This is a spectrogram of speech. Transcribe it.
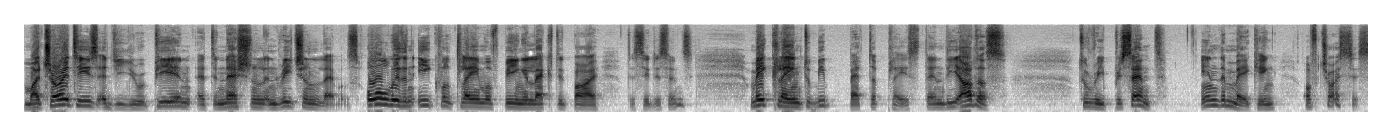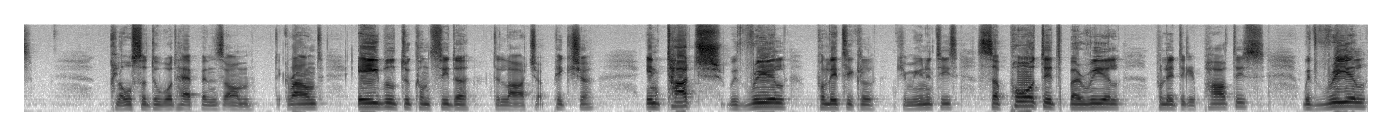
Majorities at the European, at the national and regional levels, all with an equal claim of being elected by the citizens, may claim to be better placed than the others to represent in the making of choices. Closer to what happens on the ground, able to consider the larger picture, in touch with real political communities, supported by real political parties, with real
